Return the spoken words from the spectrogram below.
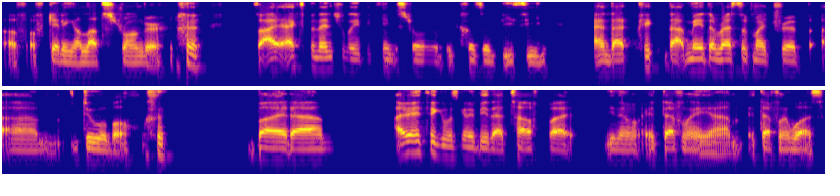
of of getting a lot stronger. so I exponentially became stronger because of BC, and that that made the rest of my trip um, doable. but um, I didn't think it was going to be that tough, but you know, it definitely um, it definitely was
